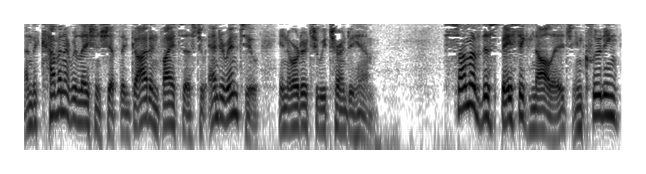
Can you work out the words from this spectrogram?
and the covenant relationship that God invites us to enter into in order to return to Him. Some of this basic knowledge, including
